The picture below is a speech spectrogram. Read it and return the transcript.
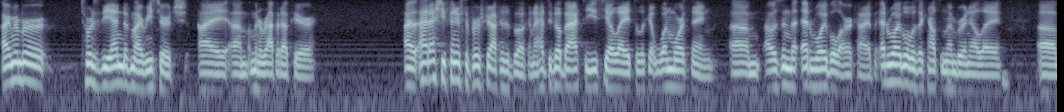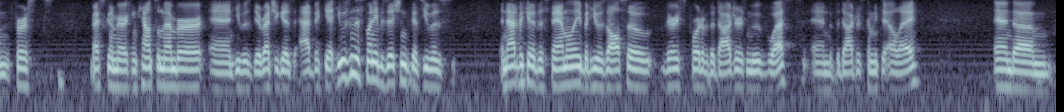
I remember towards the end of my research, I um, I'm going to wrap it up here. I had actually finished the first draft of the book, and I had to go back to UCLA to look at one more thing. Um, I was in the Ed Roybal archive. Ed Roybal was a council member in LA um, first Mexican American council member, and he was the Arechiga's advocate. He was in this funny position because he was an advocate of this family, but he was also very supportive of the Dodgers move west and the Dodgers coming to LA. And um,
